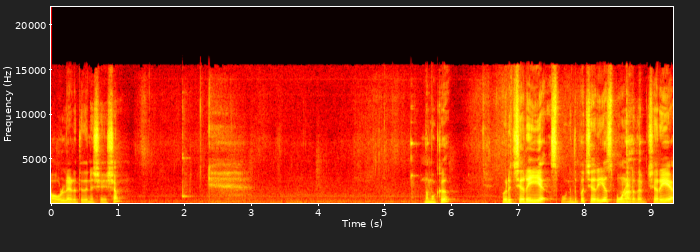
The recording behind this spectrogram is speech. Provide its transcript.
ബൗളിലെടുത്തതിന് ശേഷം നമുക്ക് ഒരു ചെറിയ സ്പൂൺ ഇതിപ്പോൾ ചെറിയ സ്പൂൺ എടുത്ത് ചെറിയ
